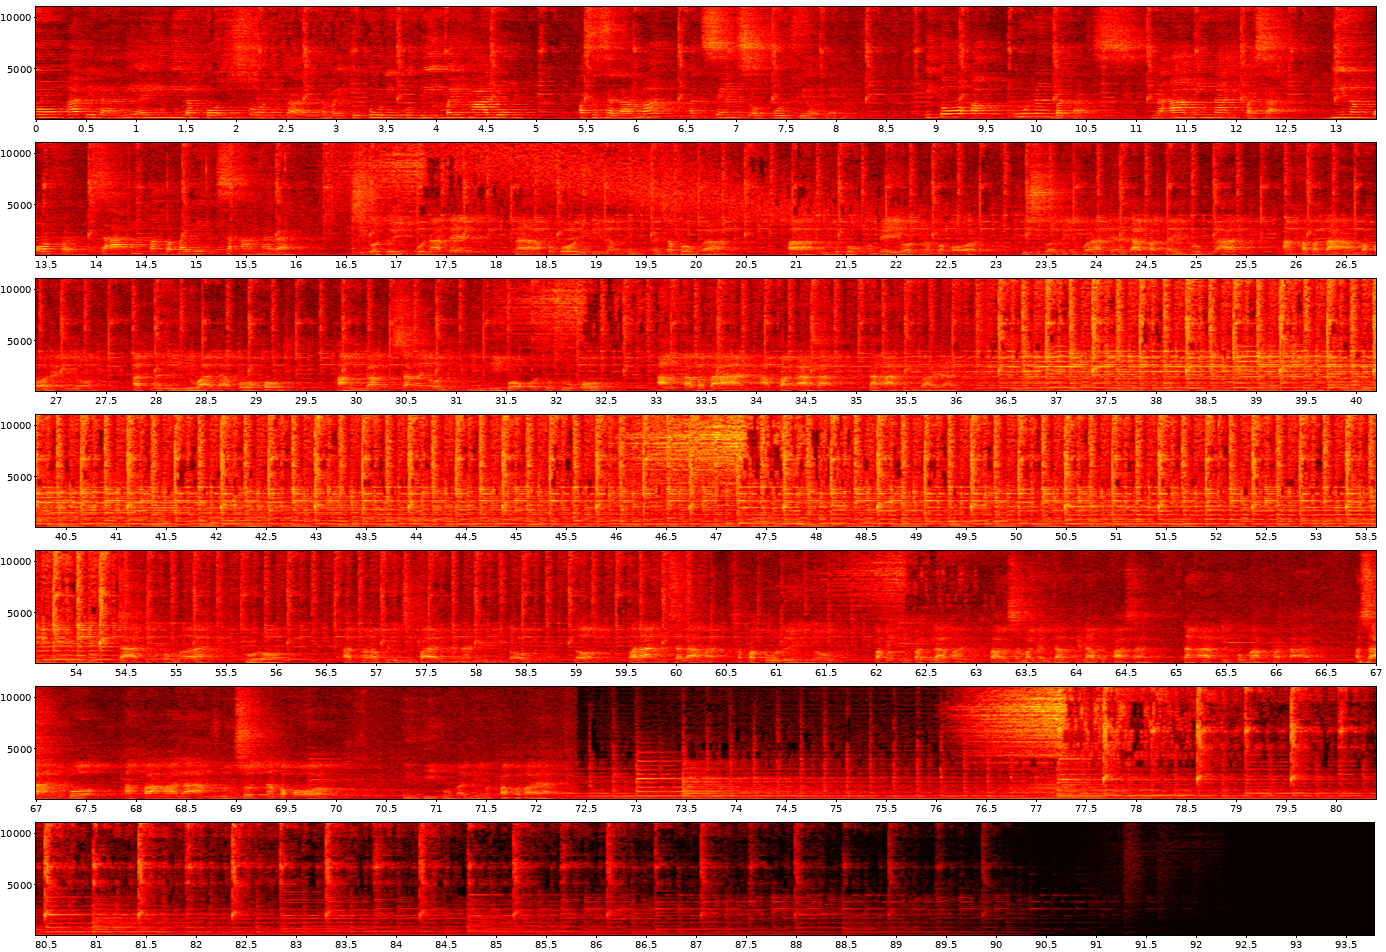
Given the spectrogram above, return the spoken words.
ninyong Ate Lani ay hindi lang po historical na may tuturing kundi may halong pasasalamat at sense of fulfillment. Ito ang unang batas na aming naipasa bilang offer sa aking pagbabalik sa Kamara. Siguraduhin po natin na ako po ay bilang isa pong uh, uh, inyo pong mayor ng Bacoor. Sisiguraduhin po natin na dapat na improve lahat ang kabataang Bacorenyo at naniniwala po ako hanggang sa ngayon, hindi po ako susuko ang kabataan ang pag-asa ng ating bayan. sa ating pong mga guro at mga principal na nandito. No? Maraming salamat sa patuloy niyo pakikipaglaban para sa magandang kinabukasan ng ating pumakmataan. Asahan niyo po ang pamalaang lungsod ng Bacoor. Hindi po kami magpapabaya.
